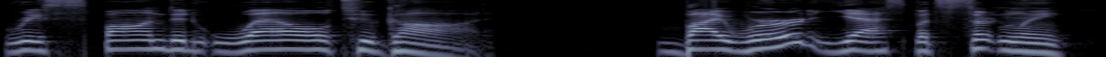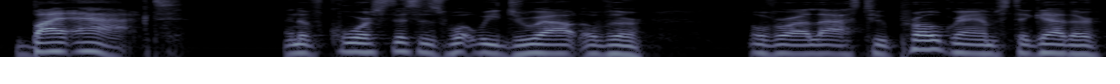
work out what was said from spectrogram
responded well to God. By word, yes, but certainly by act. And of course, this is what we drew out over, over our last two programs together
